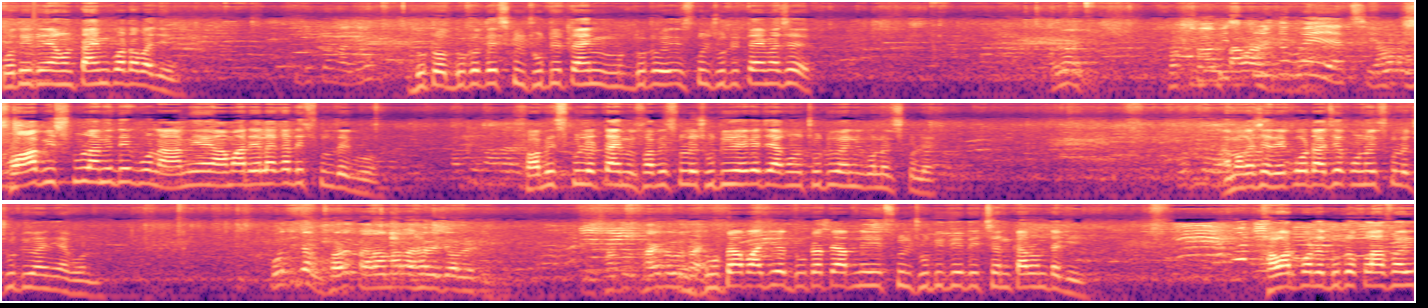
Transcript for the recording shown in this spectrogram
প্রতিদিন এখন টাইম কটা বাজে? দুটো দুটোতে স্কুল ছুটির টাইম দুটো স্কুল ছুটির টাইম আছে? সব স্কুলে তো হয়ে যাচ্ছে। সব স্কুল আমি দেখব না আমি আমার এলাকার স্কুল দেখব। সব স্কুলের টাইম সব স্কুলে ছুটি হয়ে গেছে এখনও ছুটি হয়নি কোনো স্কুলে। আমার কাছে রেকর্ড আছে কোনো স্কুলে ছুটি হয়নি এখন। প্রতিটা ঘরে তালা মারা হয়েছে অলরেডি ছাত্র থাকবে কোথায়? দুটা বাজে দুটাতে আপনি স্কুল ছুটি দিয়ে দিচ্ছেন কারণটা কি? খাওয়ার পরে দুটো ক্লাস হয়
